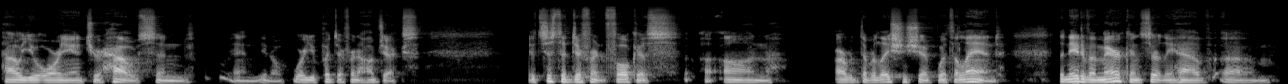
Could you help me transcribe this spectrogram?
how you orient your house and and you know where you put different objects. It's just a different focus uh, on our the relationship with the land. The Native Americans certainly have um,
